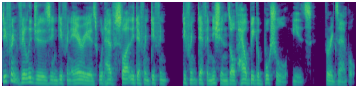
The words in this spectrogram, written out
different villages in different areas would have slightly different different different definitions of how big a bushel is, for example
